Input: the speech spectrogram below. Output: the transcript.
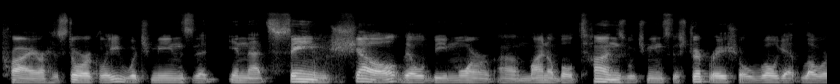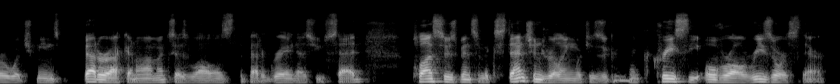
prior historically, which means that in that same shell, there will be more uh, mineable tons, which means the strip ratio will get lower, which means better economics as well as the better grade, as you said. Plus, there's been some extension drilling, which is going to increase the overall resource there.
